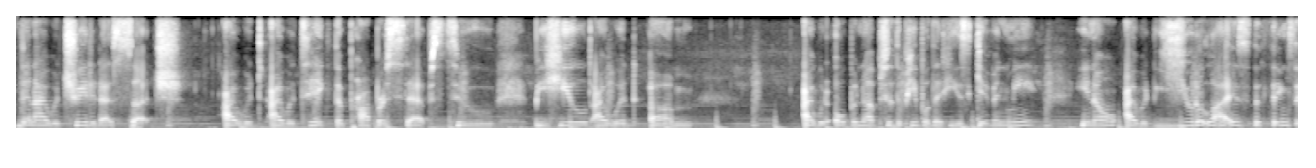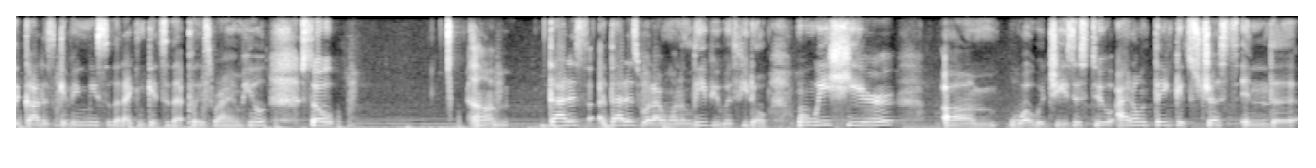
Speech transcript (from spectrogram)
then I would treat it as such. I would I would take the proper steps to be healed. I would um, I would open up to the people that He's given me. You know, I would utilize the things that God is giving me so that I can get to that place where I am healed. So, um, that is that is what I want to leave you with. You know, when we hear um, what would Jesus do, I don't think it's just in the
